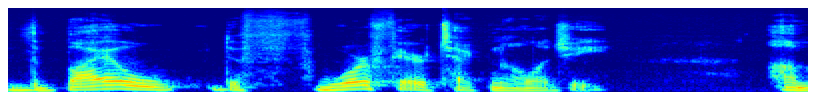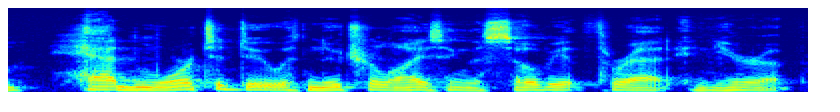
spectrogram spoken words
the bio warfare technology um, had more to do with neutralizing the Soviet threat in Europe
